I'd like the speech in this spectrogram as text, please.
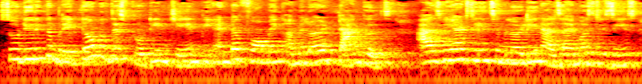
So during the breakdown of this protein chain, we end up forming amyloid tangles as we had seen similarly in Alzheimer's disease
